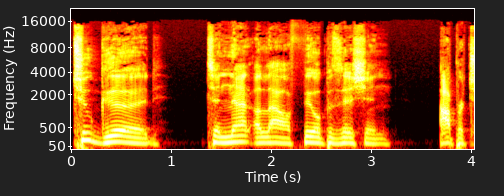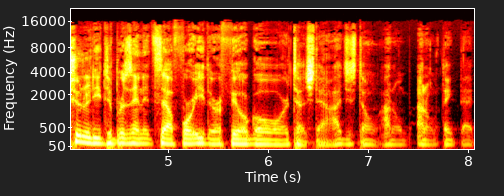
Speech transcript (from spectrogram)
too good to not allow a field position opportunity to present itself for either a field goal or a touchdown. I just don't. I don't. I don't think that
